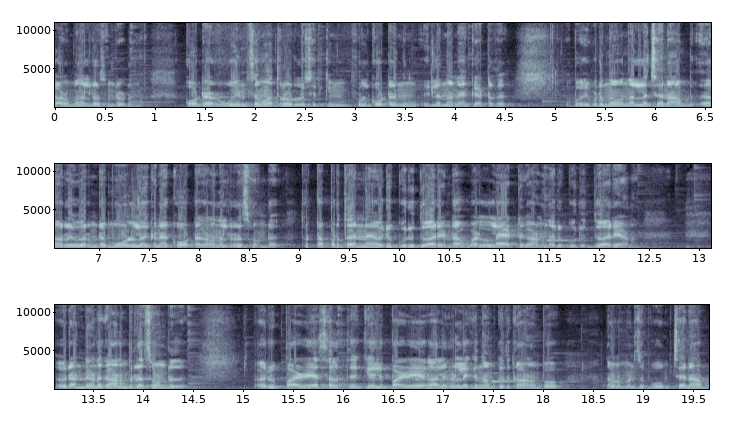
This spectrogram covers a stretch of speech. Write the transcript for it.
കാണുമ്പോൾ നല്ല രസമുണ്ട് ഇവിടുന്ന്. കോട്ടയുടെ റൂയിൻസ് മാത്രമേ ഉള്ളൂ. ശരിക്കും ഫുൾ കോട്ടയൊന്നും ഇല്ലെന്നാണ് ഞാൻ കേട്ടത്. അപ്പോൾ ഇവിടുന്ന് നല്ല ചെനാബ് റിവറിന്റെ മുകളിൽ നിൽക്കുന്ന കോട്ട കാണാൻ നല്ല രസമുണ്ട്. തൊട്ടപ്പുറത്ത് തന്നെ ഒരു ഗുരുദ്വാരയുണ്ട്. ആ വെള്ളയായിട്ട് കാണുന്ന ഒരു ഗുരുദ്വാരയാണ്. രണ്ടു കണ്ട് കാണുമ്പോൾ രസമുണ്ട് ഒരു പഴയ സ്ഥലത്തേക്ക് അല്ലെങ്കിൽ പഴയ കാലങ്ങളിലേക്ക് നമുക്കിത് കാണുമ്പോൾ നമ്മുടെ മനസ്സിൽ പോകും. ചെനാബ്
